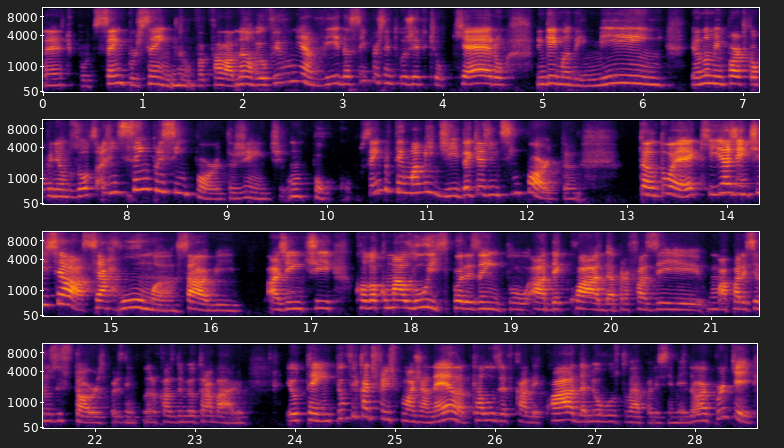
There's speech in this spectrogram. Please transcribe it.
né? Tipo, 100%, não. falar, não, eu vivo minha vida 100% do jeito que eu quero, ninguém manda em mim, eu não me importo com a opinião dos outros. A gente sempre se importa, gente, um pouco. Sempre tem uma medida que a gente se importa. Tanto é que a gente, sei lá, se arruma, sabe? A gente coloca uma luz, por exemplo, adequada para fazer aparecer nos stories, por exemplo, no caso do meu trabalho eu tento ficar de frente para uma janela, porque a luz vai ficar adequada, meu rosto vai aparecer melhor. Por quê?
